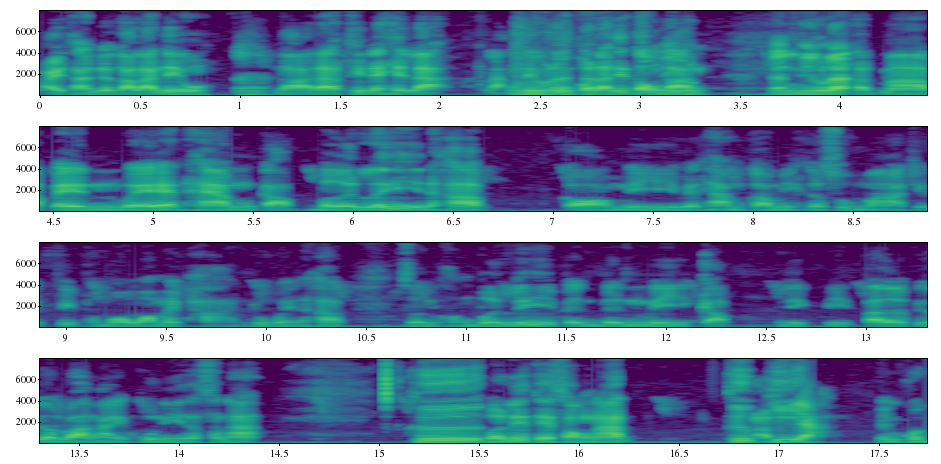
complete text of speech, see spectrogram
ไปทางเดียวกันแล้วนิวอ่าได้แล้วทีนี้เห็นแล้วหลังนิวหนึ่งคนละที่ตรงกันหนังนิวแล้วถัดมาเป็นเวสต์แฮมกับเบอร์ลี่นะครับก็มีเวสต์แฮมก็มีเคอร์ซูมาเช็คฟิตผมมองว่าไม่ผ่านด้วยนะครับ ส่วนของเบอร์ลี่เป็นเบนมีกับลิกปีเตอร์ พี่ต้นว่าไงคู่นี้ทัศนะ คือเบอร์ลี่เตะสองนัด คือนัดพี่อะเป็นคน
